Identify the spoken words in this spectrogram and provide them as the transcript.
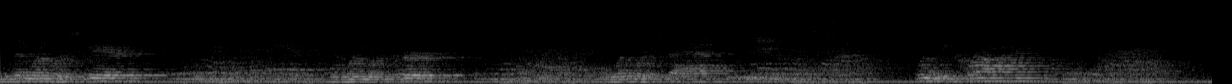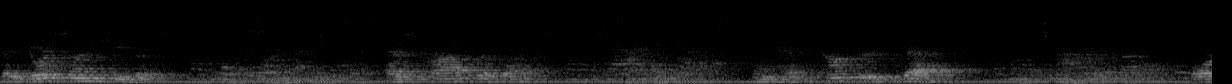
even when we're scared, and when we're hurt, and when we're sad, when we cry, that your Son Jesus has cried with us and has conquered death for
